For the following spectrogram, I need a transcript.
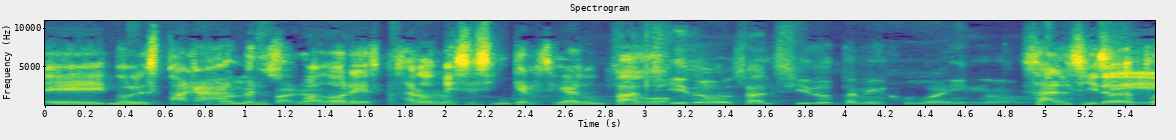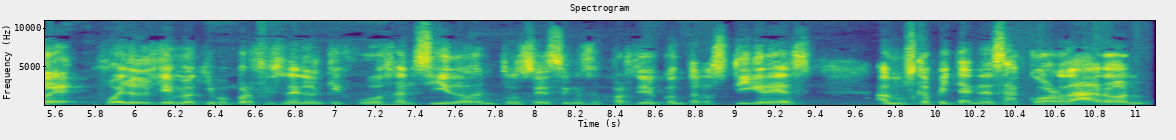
eh, no les pagaban No los pagaban. jugadores. Pasaron meses sin que recibieran un pago. Salcido, Salcido también jugó ahí, ¿no? Salcido Sí. fue, fue el último equipo profesional que jugó Salcido. Entonces, en ese partido contra los Tigres, ambos capitanes acordaron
